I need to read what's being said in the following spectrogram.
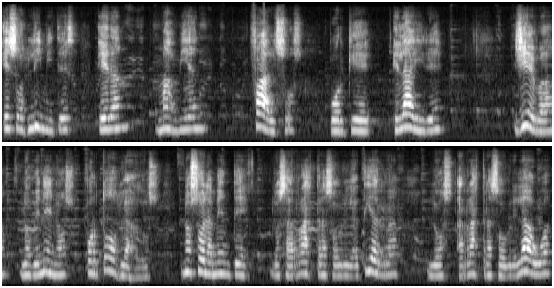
esos límites eran más bien falsos porque el aire lleva los venenos por todos lados, no solamente los arrastra sobre la tierra, los arrastra sobre el agua,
